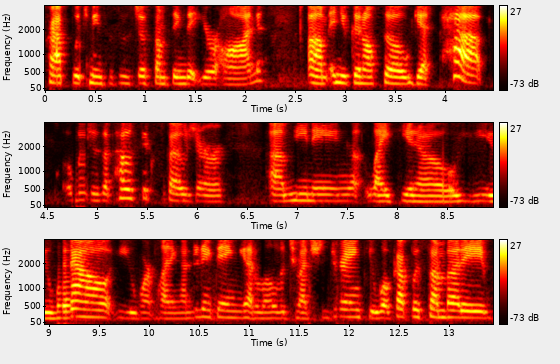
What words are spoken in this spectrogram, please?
PrEP, which means this is just something that you're on. Um, and you can also get PEP, which is a post-exposure. Um, meaning like you know you went out you weren't planning on doing anything you had a little bit too much to drink you woke up with somebody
